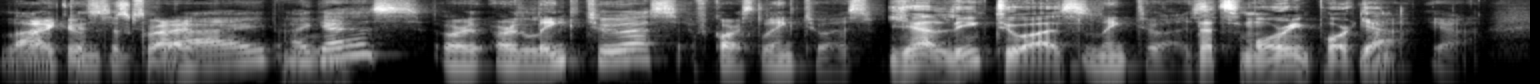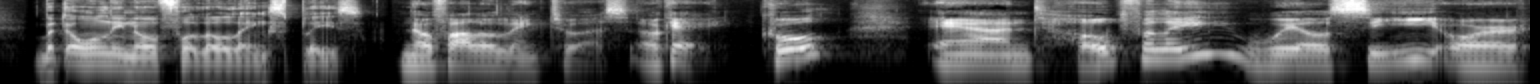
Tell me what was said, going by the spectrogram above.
like, Like and and subscribe. subscribe, I mm. guess, or or link to us. Of course, link to us. Yeah, link to us. Link to us. That's more important. yeah, yeah. But only no follow links, please. No follow link to us. Okay, cool. And hopefully we'll see or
